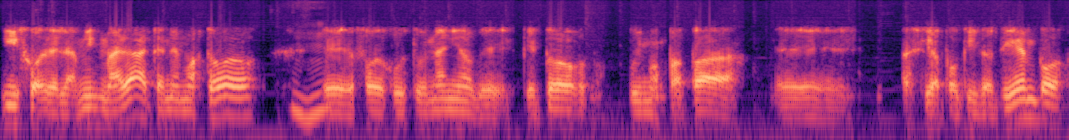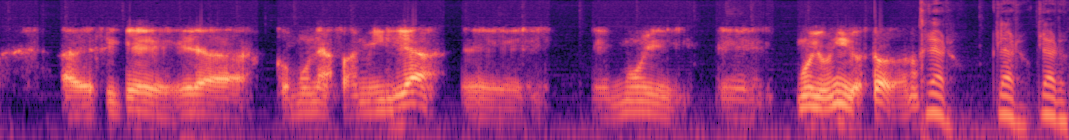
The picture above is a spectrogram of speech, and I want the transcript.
hijos de la misma edad, tenemos todos. Eh, fue justo un año que, que todos fuimos papá hacía poquito tiempo, así que era como una familia muy, muy unidos todos, ¿no? Claro, claro, claro.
